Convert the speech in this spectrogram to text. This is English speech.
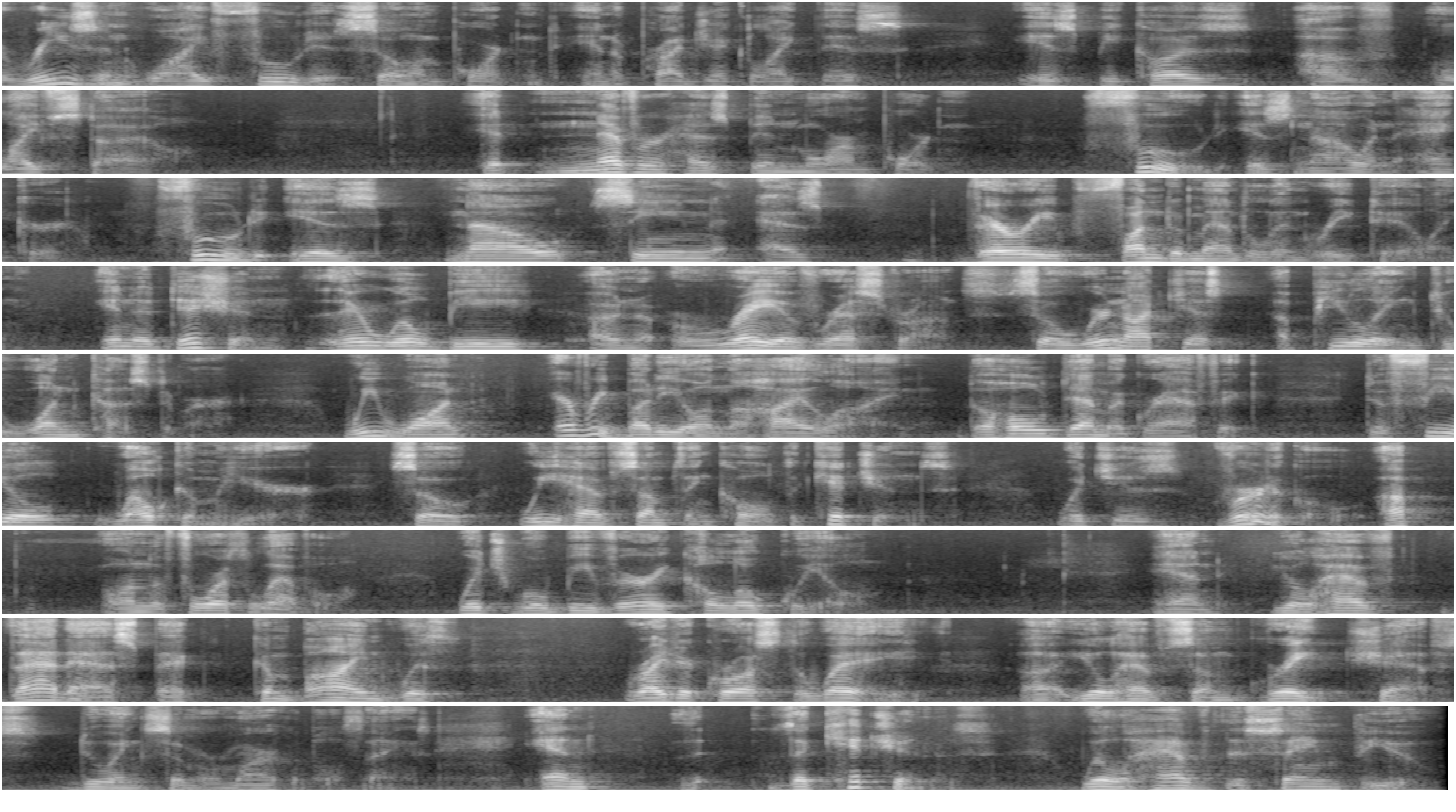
The reason why food is so important in a project like this is because of lifestyle. It never has been more important. Food is now an anchor. Food is now seen as very fundamental in retailing. In addition, there will be an array of restaurants. So we're not just appealing to one customer. We want everybody on the High Line, the whole demographic, to feel welcome here. So we have something called the kitchens, which is vertical, up on the fourth level, which will be very colloquial. And you'll have that aspect combined with right across the way, uh, you'll have some great chefs doing some remarkable things. And th the kitchens will have the same view.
